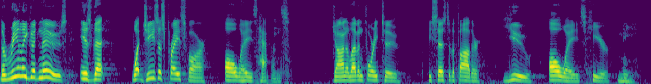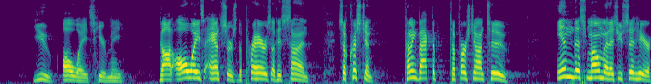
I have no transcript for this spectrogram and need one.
the really good news is that what Jesus prays for always happens. John 11 42, he says to the Father, You always hear me. You always hear me. God always answers the prayers of his Son. So, Christian, coming back to, to 1 John 2, in this moment as you sit here,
